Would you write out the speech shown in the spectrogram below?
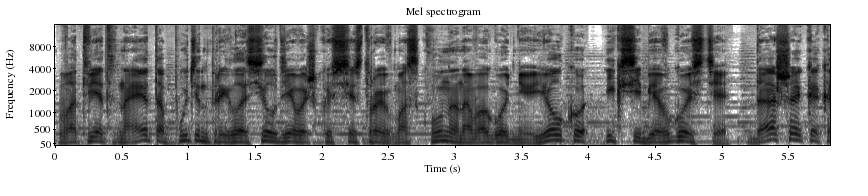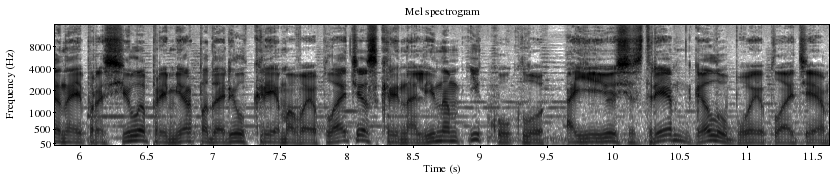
В ответ на это Путин пригласил девочку с сестрой в Москву на новогоднюю елку и к себе в гости. Даша, как она и просила, премьер подарил кремовое платье с кринолином и куклу, а ее сестре – голубое платье.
